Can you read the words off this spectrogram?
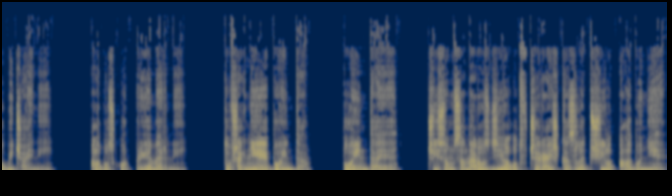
obyčajný, alebo skôr priemerný. To však nie je pointa. Pointa je, či som sa na rozdiel od včerajška zlepšil alebo nie.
